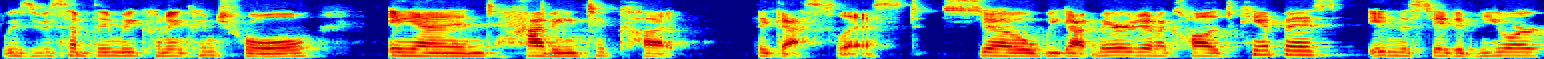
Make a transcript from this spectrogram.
was, was something we couldn't control and having to cut the guest list so we got married on a college campus in the state of new york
